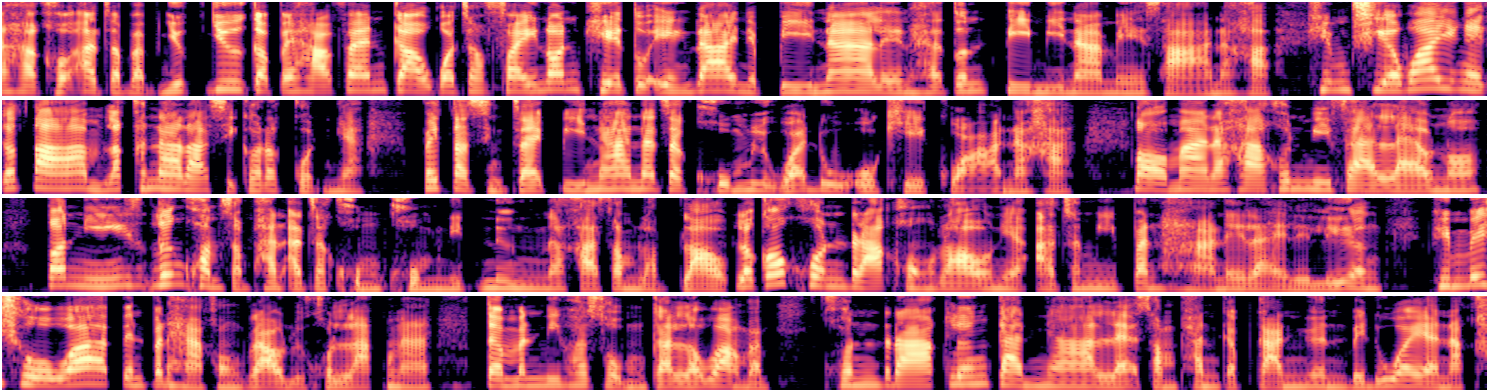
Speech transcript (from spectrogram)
นะคะ เขาอาจจะแบบยึกยือกลับไปหาแฟนเก่ากว่าจะไฟนอนเคลียร์ตัวเองได้เนี่ยปีหน้าเลยนะคะต้นปีมีนาเมษานะคะ พิมพ์เชียร์ว่ายังไงก็ตามลัคนาราศีกรกฎเนี่ย ไปตัดสินใจปีหน้าน่าจะคุ้มหรือว่าดูโอเคกว่านะคะ ต่อมานะคะ คนมีแฟนแล้วเนาะตอนนี้เรื่องความสัมพันธ์อาจจะขมขมนิดนึงนะคะสำหรับเรา แล้วก็คนรักของเราเนี่ยอาจจะมีปัญหาในหลายๆเรื่อง พิมพ์ไม่โชว์ว่าเป็นปัญหาของเราหรือคนรักนะ แต่มันมีผสมกันระหว่างแบบ คนรักเรื่องการงานและสัมพันธ์กับการเงินไปด้วยอะนะค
